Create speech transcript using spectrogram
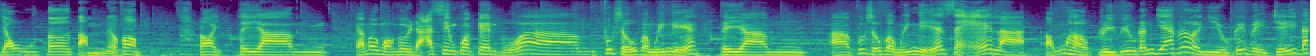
dâu tơ tầm nữa phải không? Rồi thì à, cảm ơn mọi người đã xem qua kênh của à, Phước Sửu và Nguyễn Nghĩa. Thì à, à, Phước Sửu và Nguyễn Nghĩa sẽ là tổng hợp review đánh giá rất là nhiều cái vị trí đắt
